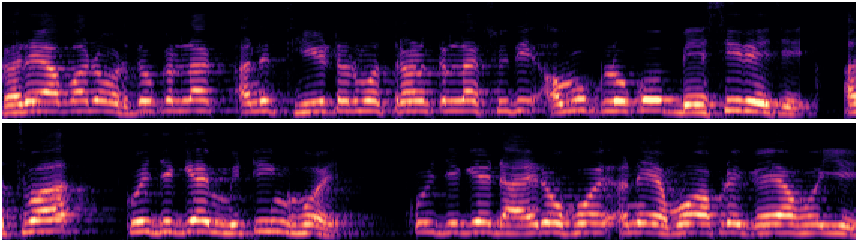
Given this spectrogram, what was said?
ઘરે આવવાનો અડધો કલાક અને થિયેટરમાં ત્રણ કલાક સુધી અમુક લોકો બેસી રહે છે. અથવા કોઈ જગ્યાએ મિટિંગ હોય, કોઈ જગ્યાએ ડાયરો હોય અને એમાં આપણે ગયા હોઈએ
